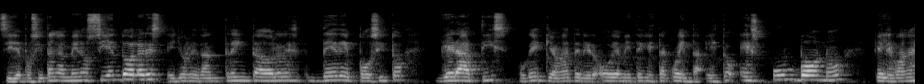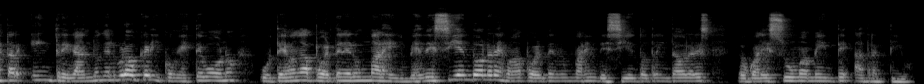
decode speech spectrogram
Si depositan al menos 100 dólares, ellos les dan 30 dólares de depósito gratis, ¿ok? Que van a tener obviamente en esta cuenta. Esto es un bono que les van a estar entregando en el broker y con este bono ustedes van a poder tener un margen, en vez de 100 dólares, van a poder tener un margen de 130 dólares, lo cual es sumamente atractivo.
